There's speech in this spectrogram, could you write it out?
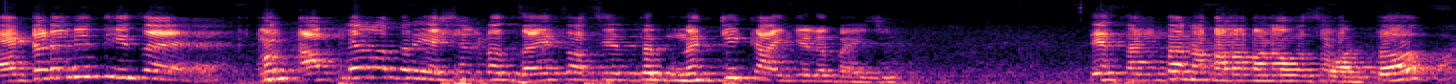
अकॅडमी तीच आहे. मग आपल्याला जर यशाकडे जायचं असेल तर नक्की काय केलं पाहिजे? ते सांगताना मला म्हणावं असं वाटतं.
